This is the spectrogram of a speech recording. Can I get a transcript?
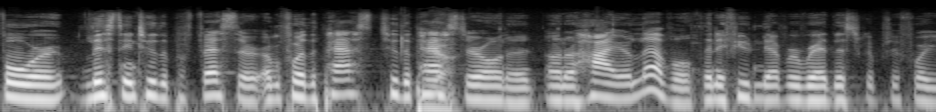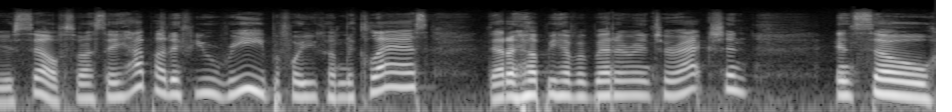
for listening to the professor, um, for the past to the pastor yeah. on a on a higher level than if you'd never read the scripture for yourself. So I say, how about if you read before you come to class? That'll help you have a better interaction. And so,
